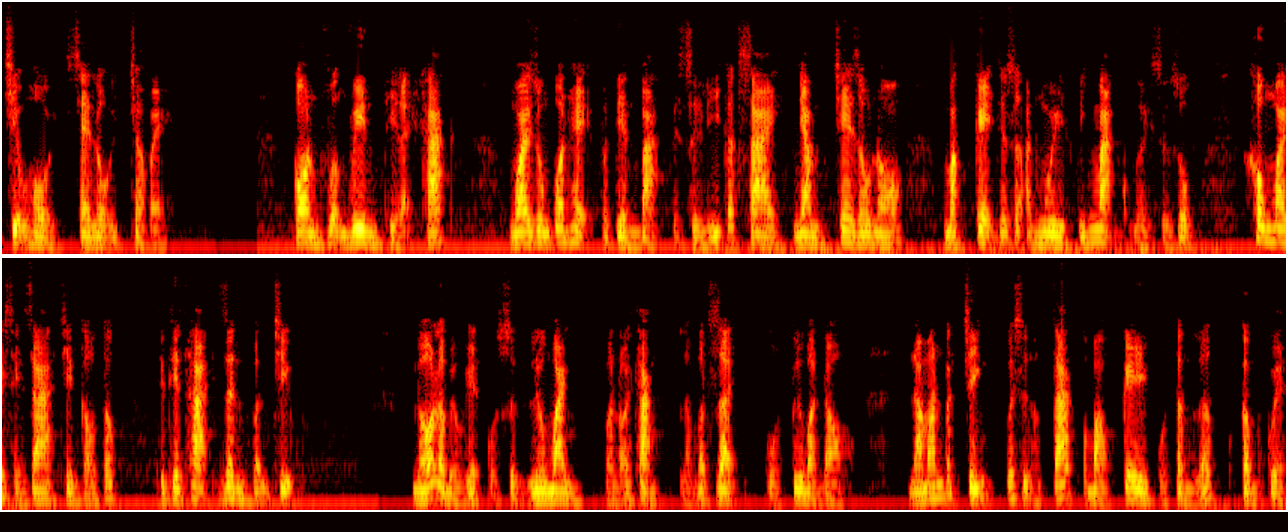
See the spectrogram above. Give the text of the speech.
triệu hồi xe lỗi trở về. Còn Vượng Vin thì lại khác, ngoài dùng quan hệ và tiền bạc để xử lý các sai nhằm che giấu nó, mặc kệ cho sự an nguy tính mạng của người sử dụng, không may xảy ra trên cao tốc thì thiệt hại dân vẫn chịu. Đó là biểu hiện của sự lưu manh và nói thẳng là mất dạy của tư bản đỏ, làm ăn bất chính với sự hợp tác và bảo kê của tầng lớp cầm quyền.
